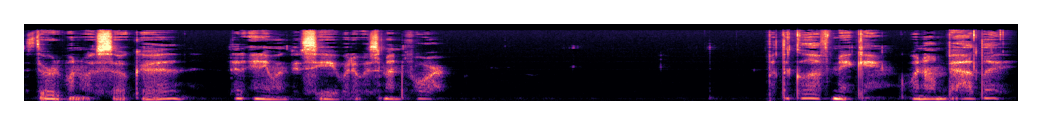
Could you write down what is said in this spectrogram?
The third one was so good that anyone could see what it was meant for. But the glove making went on badly.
